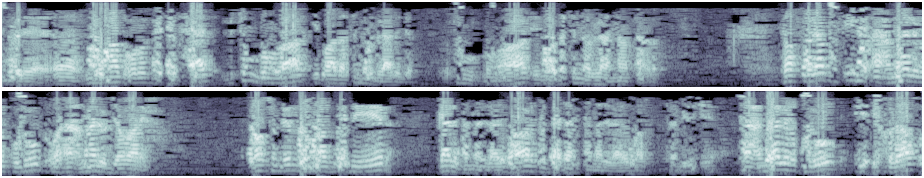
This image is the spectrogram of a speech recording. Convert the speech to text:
deməli, namaz, oruz, zəkat, həc, bütün bunlar ibadətin növləridir. Bütün bunlar ibadətin növlərindən sayılır. فالصلاة فيه أعمال القلوب وأعمال الجوارح. Olsun bir namazda deyir, qəlb əməlləri var və bədən əməlləri var. Təbii ki. Ə'malul qulub ixlas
